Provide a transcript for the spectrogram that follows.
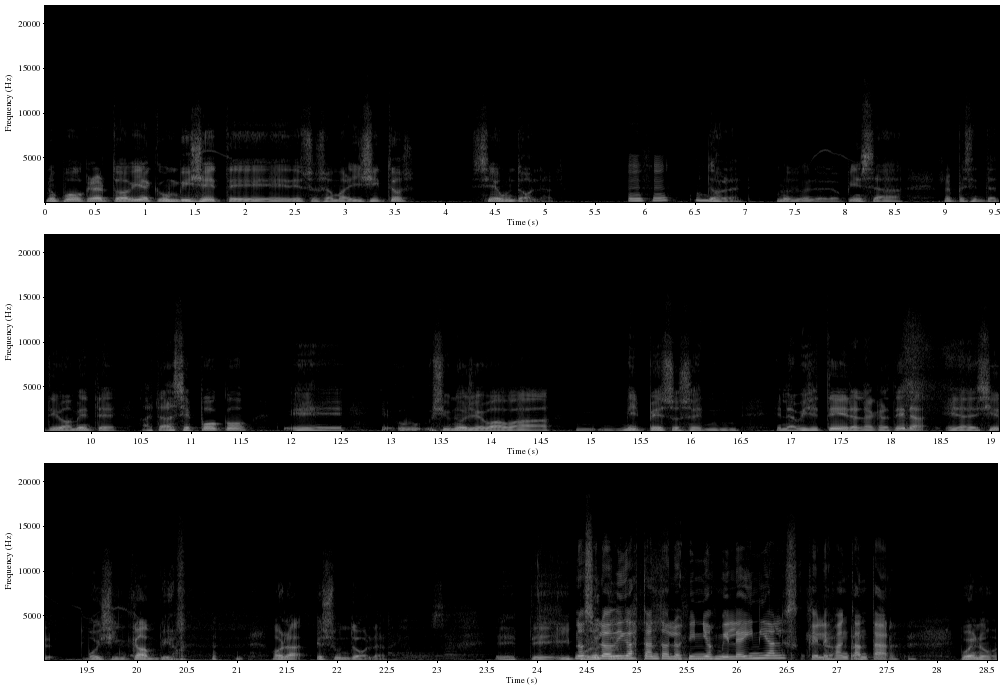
no puedo creer todavía que un billete de esos amarillitos sea un dólar. Un dólar. Uno lo, piensa representativamente. Hasta hace poco, eh, si uno llevaba mil pesos en, en la billetera, en la cartera, era decir, voy sin cambio. Ahora es un dólar. Este, no se lo digas tanto a los niños millennials que les va a encantar. bueno,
